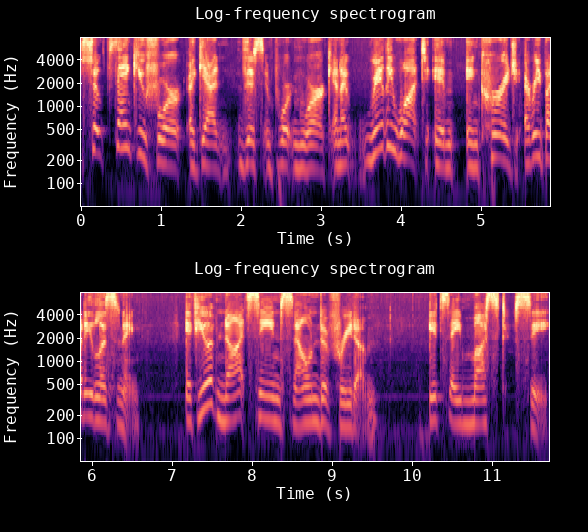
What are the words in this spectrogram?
so thank you for again this important work. And i really want to encourage everybody listening. If you have not seen sound of freedom it's a must see.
